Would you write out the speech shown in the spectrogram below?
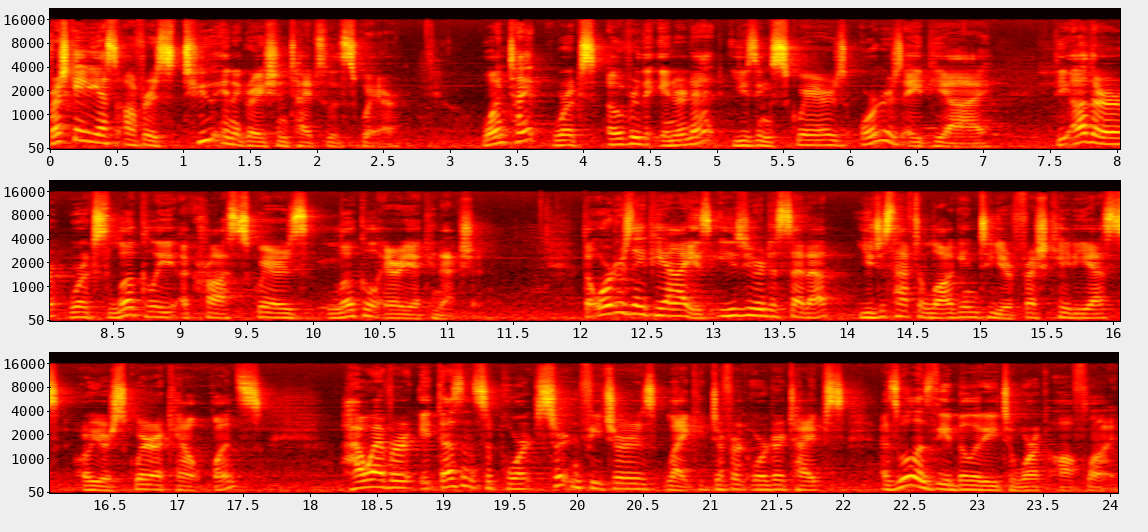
FreshKDS offers two integration types with Square. One type works over the internet using Square's Orders API. The other works locally across Square's local area connection. The Orders API is easier to set up. You just have to log into your FreshKDS or your Square account once. However, it doesn't support certain features like different order types, as well as the ability to work offline.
